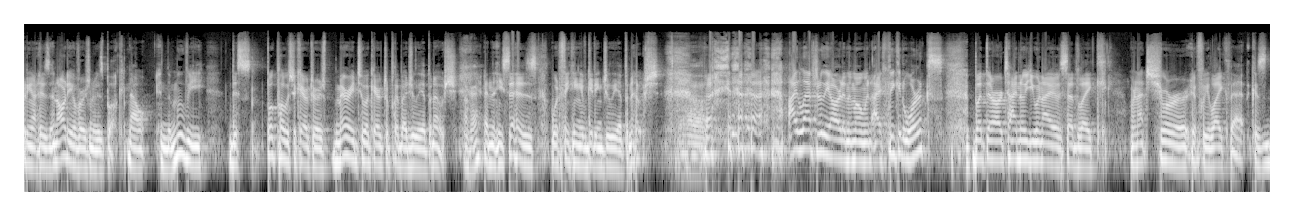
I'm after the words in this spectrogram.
putting out his an audio version of his book. Now, in the movie, this book publisher character is married to a character played by Juliette Binoche. Okay. And then he says, "We're thinking of getting Juliette Binoche." I laughed really hard in the moment. I think it works, but there are. T- I know you and I have said like we're not sure if we like that because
